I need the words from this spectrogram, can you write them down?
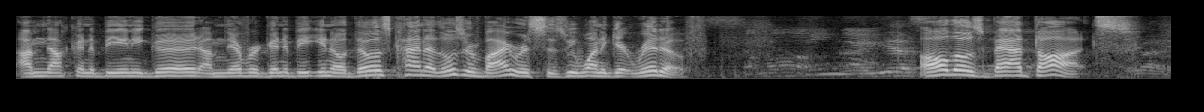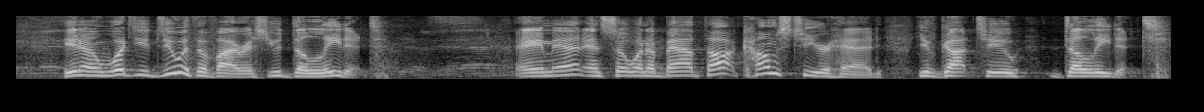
I'm not going to be any good, I'm never going to be, you know, those kind of, those are viruses we want to get rid of. All those bad thoughts. You know, what do you do with a virus? You delete it. Amen. And so when a bad thought comes to your head, you've got to delete it.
